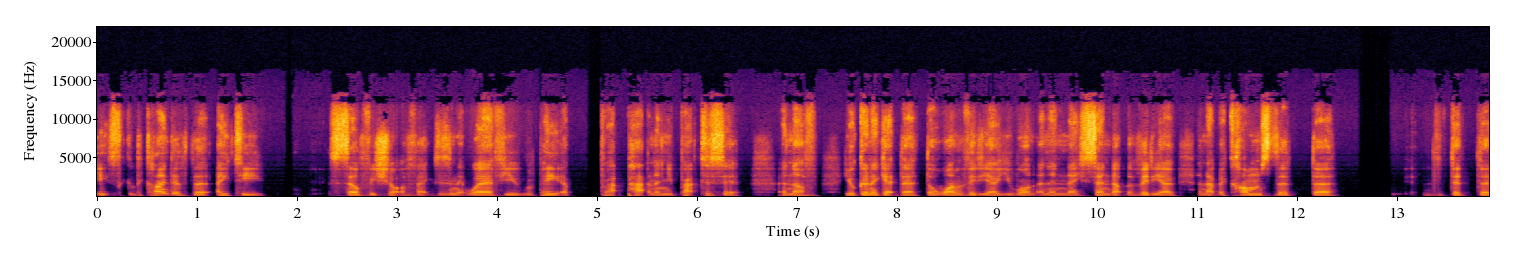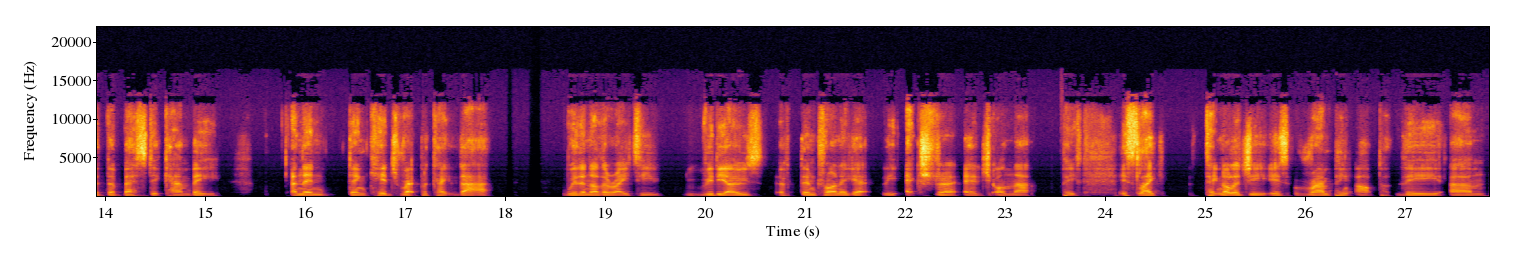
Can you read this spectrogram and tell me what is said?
it's the kind of the eighty selfie shot effect, isn't it? Where if you repeat a pattern and you practice it enough, you're going to get the the one video you want, and then they send up the video, and that becomes the the the the, the best it can be, and then then kids replicate that with another eighty videos of them trying to get the extra edge on that piece. It's like technology is ramping up the um,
